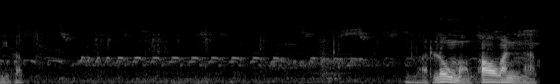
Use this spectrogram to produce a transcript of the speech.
นี่ครับหยอดลงหมองเผามันนะครับ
